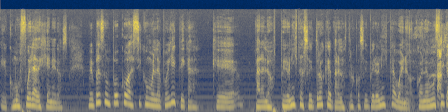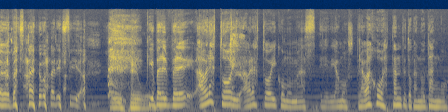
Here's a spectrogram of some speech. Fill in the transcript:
eh, como fuera de géneros. Me pasa un poco así como en la política, que para los peronistas soy trosca y para los troscos soy peronista. Bueno, con la música me pasa algo parecido. Que para, el- para- ahora estoy, ahora estoy como más, eh, digamos, trabajo bastante tocando tango.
